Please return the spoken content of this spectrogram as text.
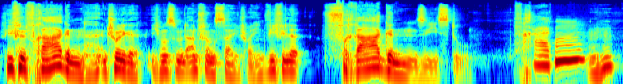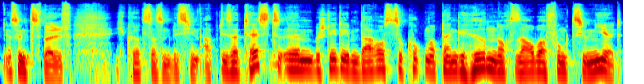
Wie viele Fragen, entschuldige, ich muss mit Anführungszeichen sprechen, wie viele Fragen siehst du? Fragen? Mhm, es sind zwölf. Ich kürze das ein bisschen ab. Dieser Test ähm, besteht eben daraus zu gucken, ob dein Gehirn noch sauber funktioniert.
